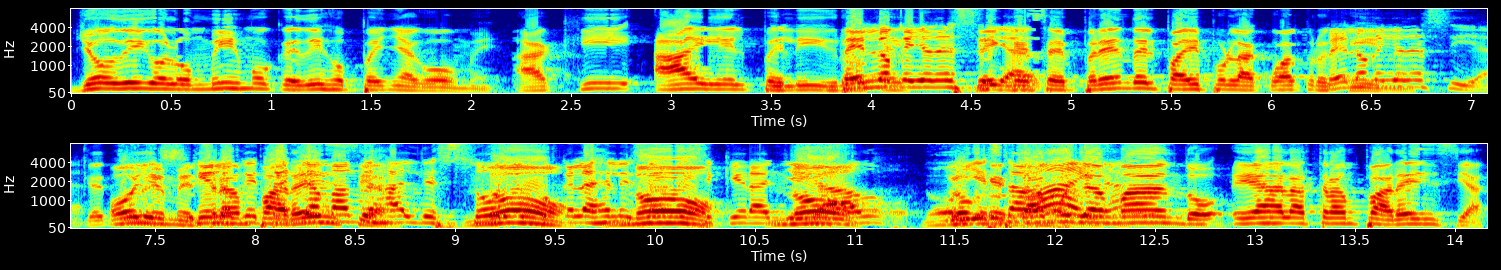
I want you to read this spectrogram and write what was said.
yo digo lo mismo que dijo Peña Gómez. Aquí hay el peligro ¿Ves lo de, que yo decía? de que se prenda el país por las cuatro ¿Ves lo que yo esquinas. decía? ¿Qué tú Óyeme, Que lo que están llamando es al desorden, porque las elecciones ni siquiera han llegado. No, lo que estamos vaina- llamando es a la transparencia.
